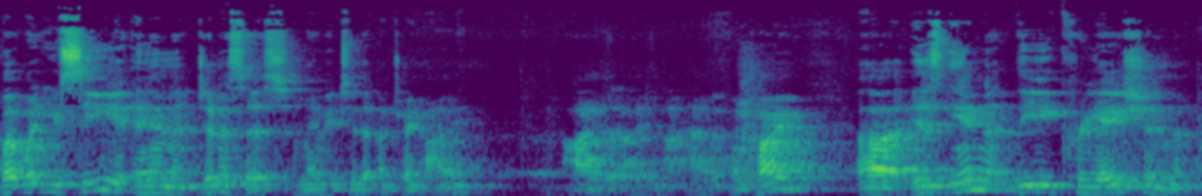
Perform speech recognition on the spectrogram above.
but what you see in Genesis, maybe to the untrained eye, uh, eye that I did not have at one time, uh, is in the creation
